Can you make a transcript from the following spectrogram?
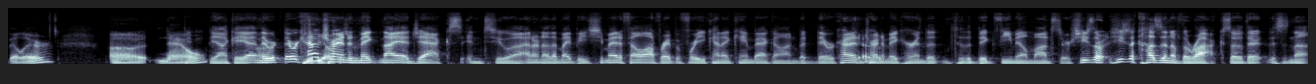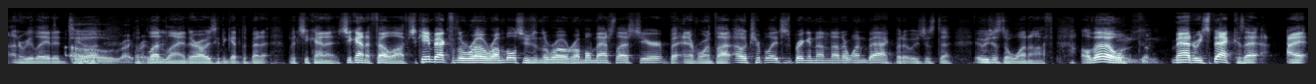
Belair uh, now. Bianca, yeah, and they Uh, were they were kind of trying to make Nia Jax into uh, I don't know that might be she might have fell off right before you kind of came back on, but they were kind of Yeah. trying to make her into to the big female monster. She's a she's a cousin of The Rock, so this is not unrelated to uh, Oh, right, the right, right. bloodline. They're always going to get the benefit, but she kind of she kind of fell off. She came back for the Royal Rumble. She was in the Royal Rumble match last year, but and everyone thought, oh, Triple H is bringing another one back, but it was just a it was just a one off. Although One and done. mad respect because I, I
